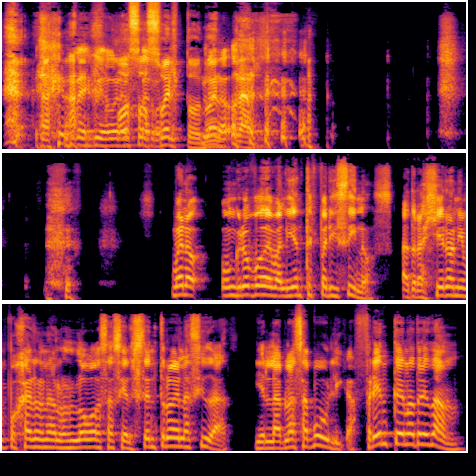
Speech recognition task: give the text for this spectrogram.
Oso suelto, no Claro. entrar. Bueno, un grupo de valientes parisinos atrajeron y empujaron a los lobos hacia el centro de la ciudad y en la plaza pública, frente a Notre Dame,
